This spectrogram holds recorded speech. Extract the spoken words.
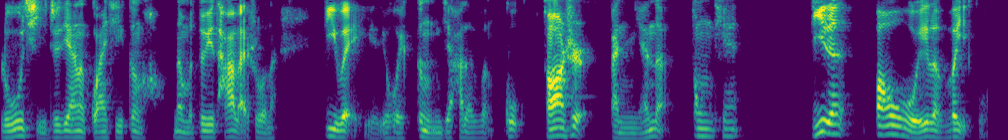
鲁齐之间的关系更好。那么对于他来说呢，地位也就会更加的稳固。同样是本年的冬天，敌人包围了魏国。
